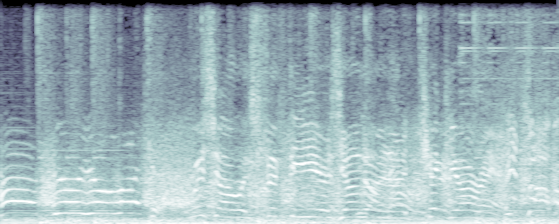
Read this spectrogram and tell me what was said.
How do you like it? Wish I was 50 years younger and I'd kick your ass. It's over.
